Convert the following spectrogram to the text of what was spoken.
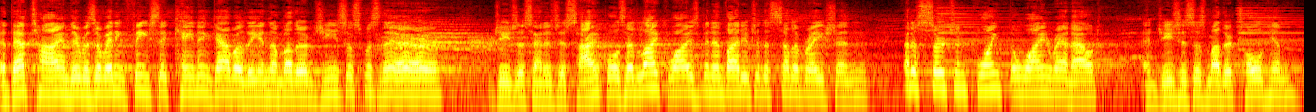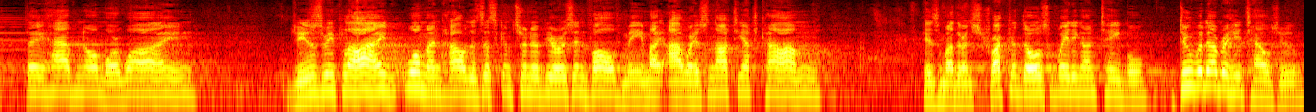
At that time, there was a wedding feast at Cana in Galilee, and the mother of Jesus was there. Jesus and his disciples had likewise been invited to the celebration. At a certain point, the wine ran out, and Jesus' mother told him, They have no more wine. Jesus replied, Woman, how does this concern of yours involve me? My hour has not yet come. His mother instructed those waiting on table, Do whatever he tells you.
